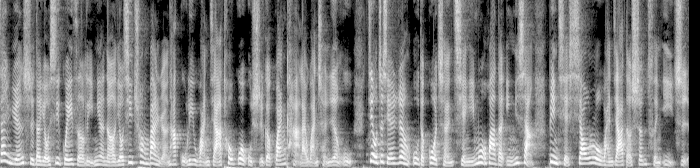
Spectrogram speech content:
在原始的游戏规则里面呢，游戏创办人他鼓励玩家透过五十个关卡来完成任务，借由这些任务的过程，潜移默化的影响，并且削弱玩家的生存意志，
